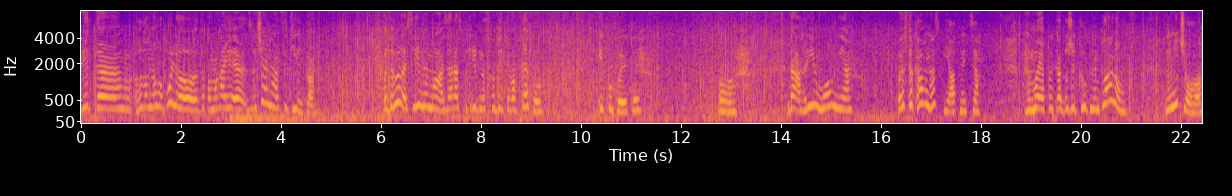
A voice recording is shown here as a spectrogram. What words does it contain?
від е, головного болю допомагає звичайна ацетілка. Подивилась, її нема. Зараз потрібно сходити в аптеку і купити. О, да, грім, молнія. Ось така у нас п'ятниця. Моя пика дуже крупним планом, ну нічого,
